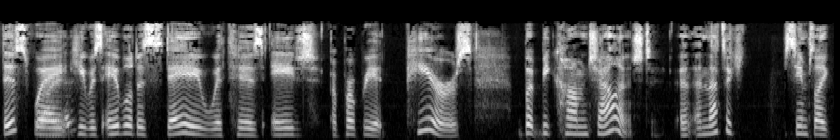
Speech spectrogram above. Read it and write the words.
this way right. he was able to stay with his age appropriate peers, but become challenged. And, and that's a, seems like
